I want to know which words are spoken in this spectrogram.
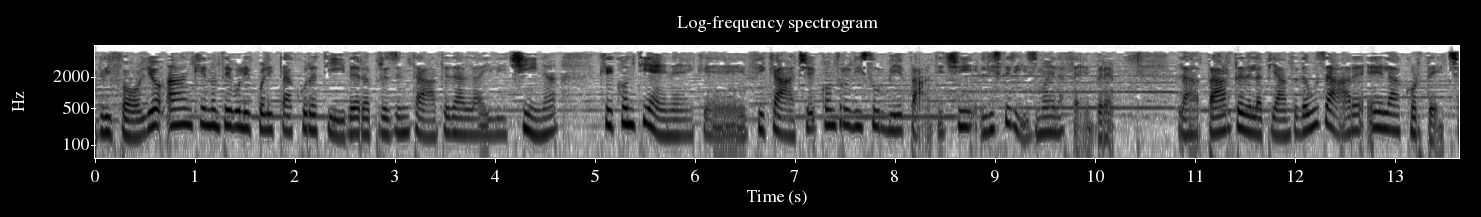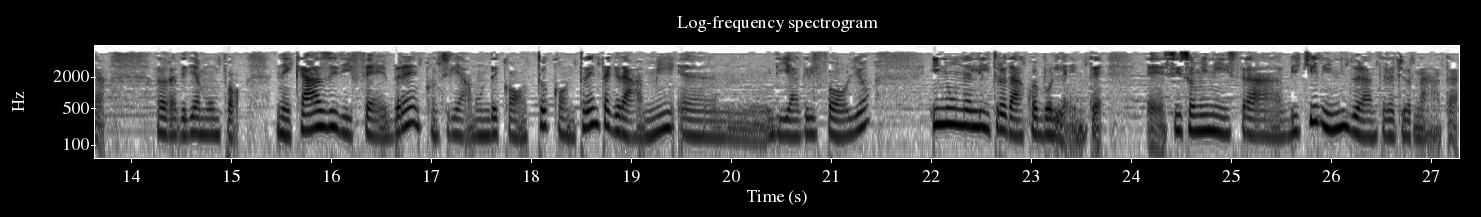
L'agrifoglio ha anche notevoli qualità curative rappresentate dalla ilicina che contiene, che è efficace contro i disturbi epatici, l'isterismo e la febbre. La parte della pianta da usare è la corteccia. Allora vediamo un po'. Nei casi di febbre consigliamo un decotto con 30 grammi ehm, di agrifoglio in un litro d'acqua bollente. Eh, si somministra bicchierini durante la giornata.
